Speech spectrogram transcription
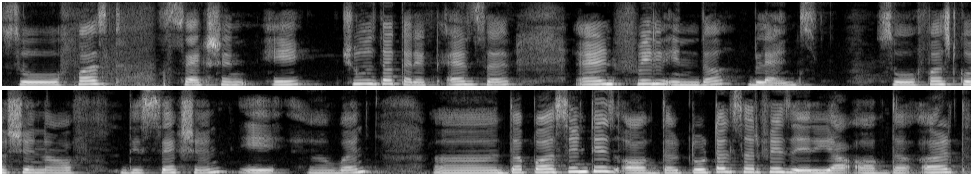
So first section A choose the correct answer and fill in the blanks so first question of this section a uh, one uh, the percentage of the total surface area of the earth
